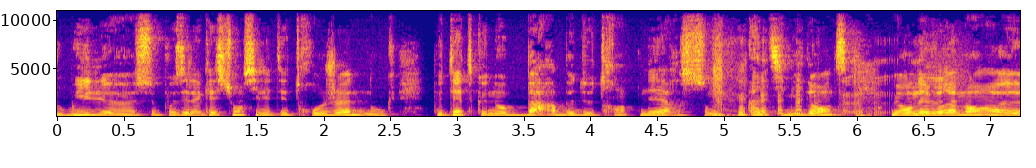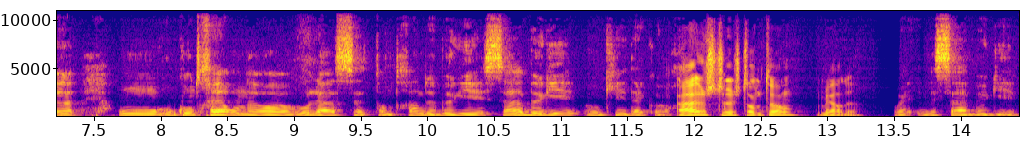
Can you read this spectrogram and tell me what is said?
Will euh, se posait la question s'il était trop jeune. Donc peut-être que nos barbes de trentenaire sont intimidantes, mais on est vraiment, euh, au contraire, on a, oh là, c'est en train de bugger, ça a bugué. Ok, d'accord. Ah, je t'entends, merde. Ouais, mais ça a bugué.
